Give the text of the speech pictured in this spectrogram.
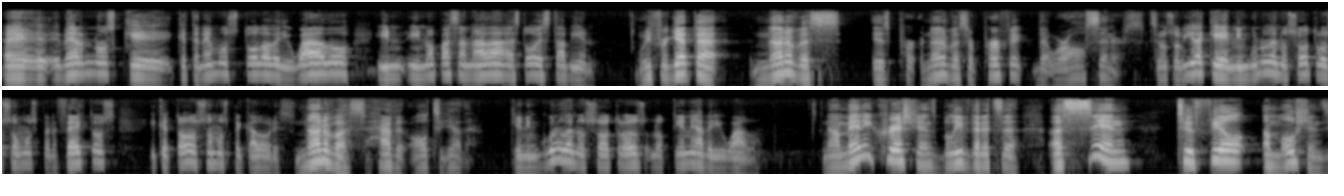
eh, vernos que, que tenemos todo averiguado y, y no pasa nada, todo está bien. We forget that none of us is per- none of us are perfect, that we're all sinners. Se nos olvida que ninguno de nosotros somos perfectos y que todos somos pecadores, None of us have it all together. que ninguno de nosotros lo tiene averiguado. Now, many Christians believe that it's a, a sin to feel emotions,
